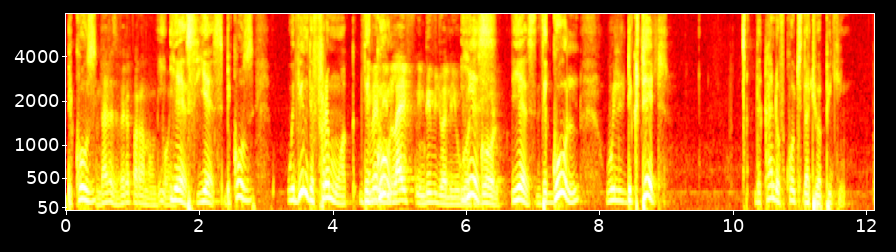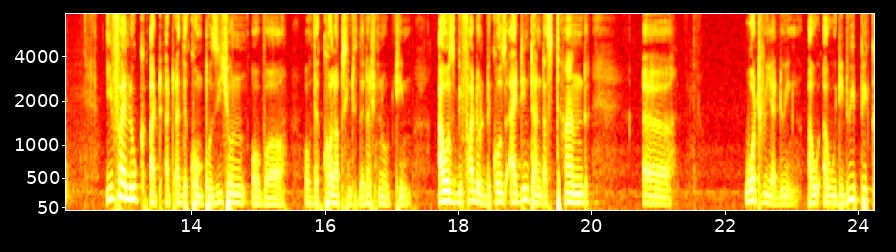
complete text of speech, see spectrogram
Because, And that is a very paramount point. yes, yes, because within the framework, the Even goal. in life, individually, you got yes, goal. Yes, the goal will dictate the kind of coach that you are picking. If I look at, at, at the composition of, uh, of the collapse into the national team, I was befuddled because I didn't understand uh, what we are doing. I, I did we pick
